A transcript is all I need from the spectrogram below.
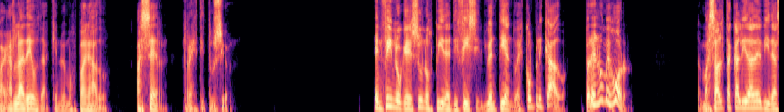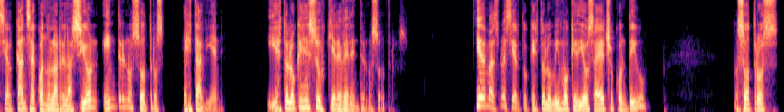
pagar la deuda que no hemos pagado, hacer restitución. En fin, lo que Jesús nos pide es difícil, yo entiendo, es complicado, pero es lo mejor. La más alta calidad de vida se alcanza cuando la relación entre nosotros está bien. Y esto es lo que Jesús quiere ver entre nosotros. Y además, ¿no es cierto que esto es lo mismo que Dios ha hecho contigo? Nosotros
